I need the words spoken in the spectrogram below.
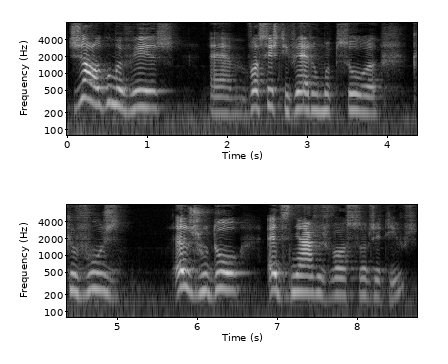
Já alguma vez vocês tiveram uma pessoa que vos ajudou a desenhar os vossos objetivos?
